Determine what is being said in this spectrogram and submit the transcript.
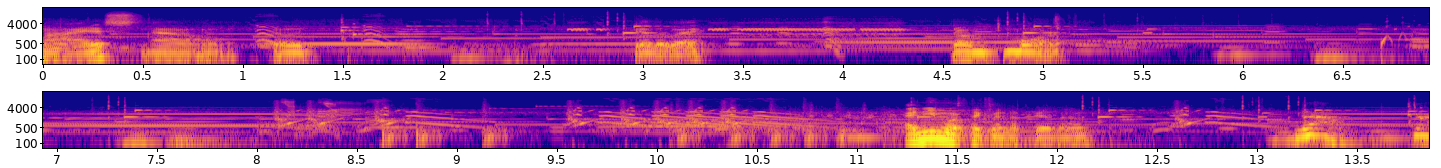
Nice. Now go the other way. Throw more. I need more Pikmin up here though. No, no.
